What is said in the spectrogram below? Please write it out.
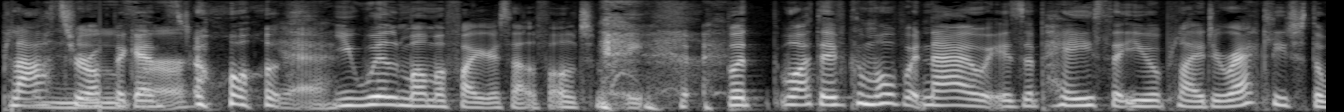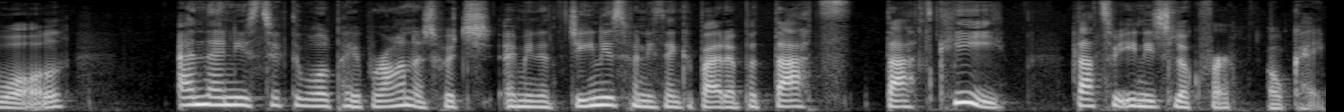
plaster up against a wall, Yeah. you will mummify yourself ultimately. but what they've come up with now is a paste that you apply directly to the wall and then you stick the wallpaper on it, which I mean it's genius when you think about it, but that's that's key. That's what you need to look for. Okay.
